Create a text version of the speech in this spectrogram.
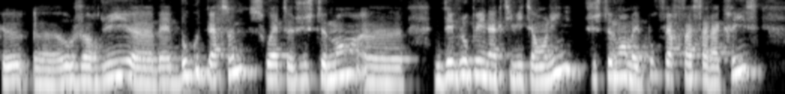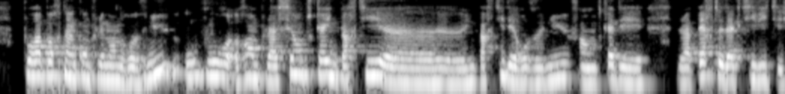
que euh, aujourd'hui, euh, ben, beaucoup de personnes souhaitent justement développer une activité en ligne, justement, mais pour faire face à la crise pour apporter un complément de revenus ou pour remplacer en tout cas une partie euh, une partie des revenus, enfin en tout cas des, de la perte d'activité.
